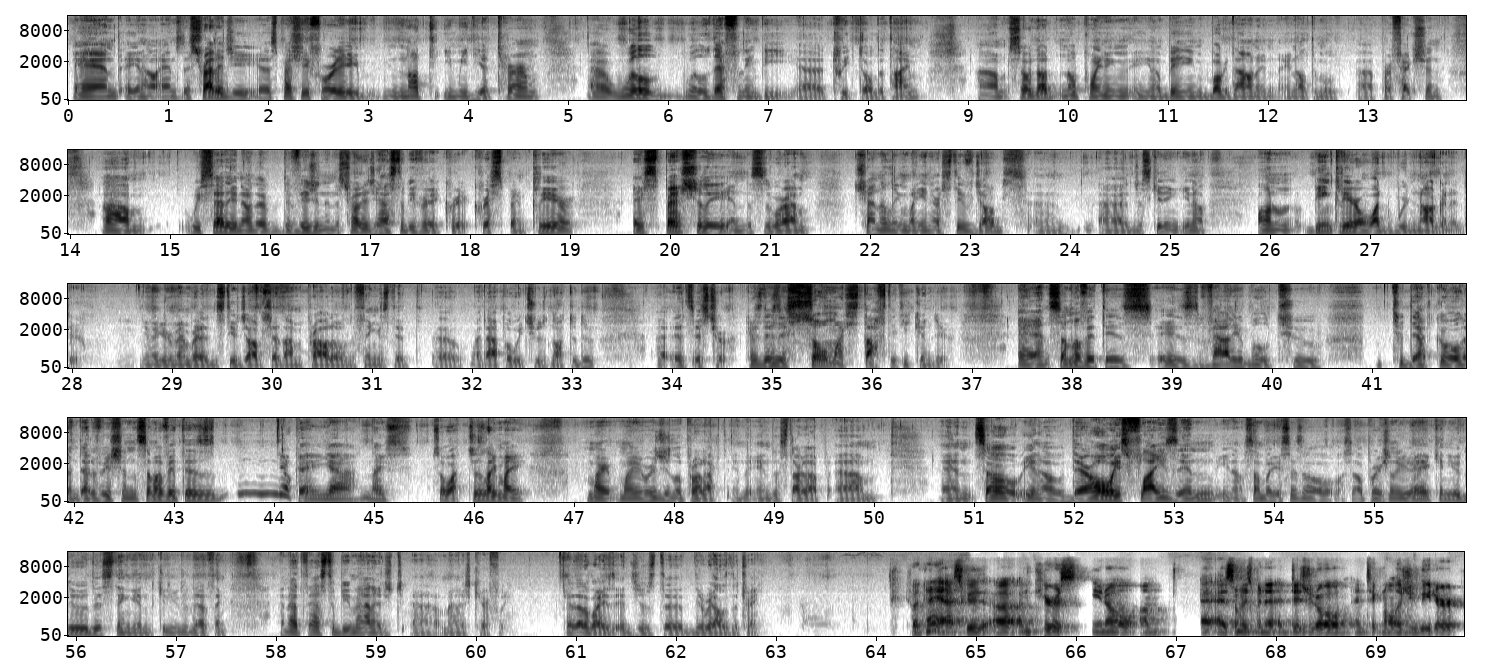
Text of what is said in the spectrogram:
and you know, and the strategy, especially for the not immediate term, uh, will will definitely be uh, tweaked all the time. Um, so not no point in you know being bogged down in, in ultimate uh, perfection. Um, we said you know the, the vision and the strategy has to be very crisp and clear, especially and this is where I'm channeling my inner Steve Jobs. And, uh, just kidding, you know, on being clear on what we're not going to do. You know, you remember Steve Jobs said, "I'm proud of the things that uh, at Apple we choose not to do." Uh, it's, it's true because there's, there's so much stuff that you can do and some of it is is valuable to to that goal and that vision. Some of it is mm, okay, yeah, nice. So what? Just like my my my original product in the in the startup. Um, and so you know there always flies in. You know somebody says, "Oh, it's an operational. Hey, can you do this thing and can you do that thing?" And that has to be managed uh, managed carefully, because otherwise it just uh, derails the train. So can I ask you? Uh, I'm curious. You know, um, as someone who's been a digital and technology leader,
